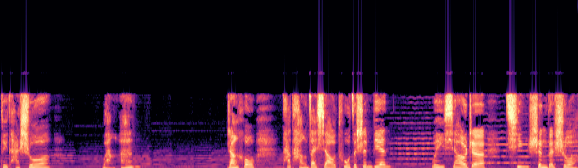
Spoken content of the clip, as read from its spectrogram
对它说：“晚安。”然后，他躺在小兔子身边，微笑着，轻声地说：“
